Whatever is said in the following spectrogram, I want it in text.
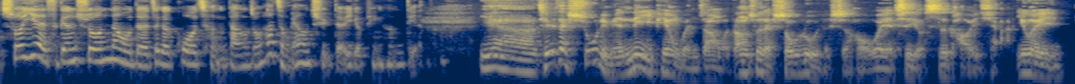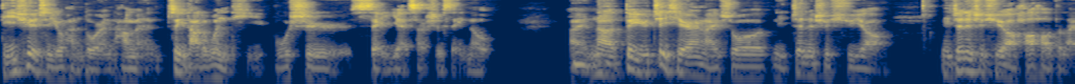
说 yes 跟说 no 的这个过程当中，他怎么样取得一个平衡点呢？呀，yeah, 其实，在书里面那一篇文章，我当初在收录的时候，我也是有思考一下，因为的确是有很多人，他们最大的问题不是 say yes，而是 say no。哎，那对于这些人来说，你真的是需要，你真的是需要好好的来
